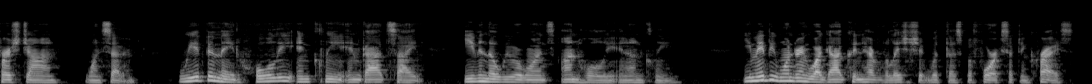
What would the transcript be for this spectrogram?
1 John 1 7. We have been made holy and clean in God's sight, even though we were once unholy and unclean. You may be wondering why God couldn't have a relationship with us before accepting Christ,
